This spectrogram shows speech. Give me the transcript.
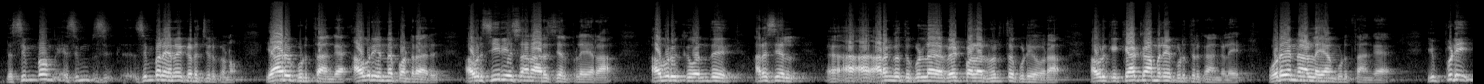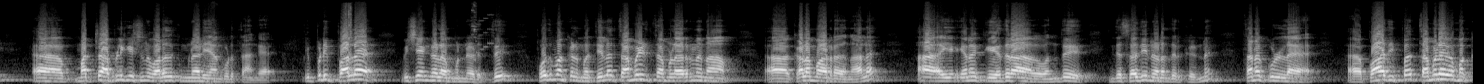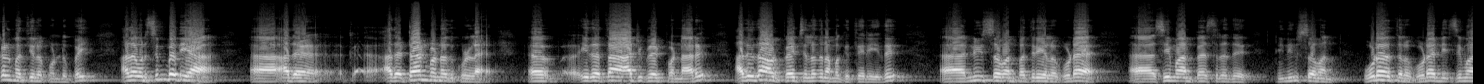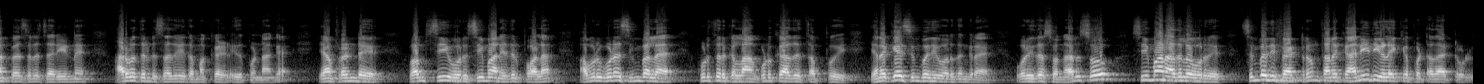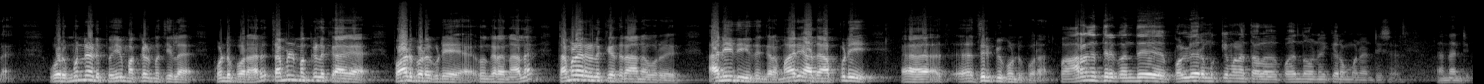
இந்த சிம்பம் சிம் சி- சிம்பல் எனக்கு கிடச்சிருக்கணும். யார் கொடுத்தாங்க? அவர் என்ன பண்ணுறாரு அவர் சீரியஸான அரசியல் பிளேயரா அவருக்கு வந்து அரசியல் அரங்கத்துக்குள்ளே வேட்பாளர் நிறுத்தக்கூடியவரா? அவருக்கு கேட்காமலே கொடுத்துருக்காங்களே. ஒரே நாளில் ஏன் கொடுத்தாங்க? இப்படி மற்ற அப்ளிகேஷன் வர்றதுக்கு முன்னாடி ஏன் கொடுத்தாங்க? இப்படி பல விஷயங்களை முன்னெடுத்து பொதுமக்கள் மத்தியில் தமிழ் தமிழர்னு நாம் களமாடுறதுனால எனக்கு எதிராக வந்து இந்த சதி நடந்திருக்குன்னு தனக்குள்ள பாதிப்பை தமிழக மக்கள் மத்தியில் கொண்டு போய் அதை ஒரு சிம்பதியாக அதை அதை டேர்ன் பண்ணதுக்குள்ள இதைத்தான் ஆர்டிகுலேட் பண்ணார். அதுதான் அவர் பேச்சிலேருந்து நமக்கு தெரியுது. நியூஸ் செவன் பத்திரிகையில் கூட சீமான் பேசுகிறது நியூஸ் செவன் ஊடகத்தில் கூட நீ சீமான் பேசுகிறது சரின்னு 62% சதவீத மக்கள் இது பண்ணாங்க. என் ஃப்ரெண்டு வம்சி ஒரு சீமான் எதிர்ப்பாளர். அவர் கூட சிம்பலை கொடுத்துருக்கலாம் கொடுக்காது தப்பு. எனக்கே சிம்பதி வருதுங்கிற ஒரு இதை சொன்னார். ஸோ சீமான் அதில் ஒரு சிம்பதி ஃபேக்டரும் தனக்கு அநீதி இழைக்கப்பட்டதாட்டு உள்ள. ஒரு முன்னெடுப்பையும் மக்கள் மத்தியில் கொண்டு போறாரு. தமிழ் மக்களுக்காக பாடுபடக்கூடியவங்கிறனால தமிழர்களுக்கு எதிரான ஒரு அநீதி இதுங்கிற மாதிரி அதை அப்படி திருப்பி கொண்டு போறார். இப்போ அரங்கத்திற்கு வந்து பல்வேறு முக்கியமான தகவல் பகிர்ந்து ஒன்றுக்கு ரொம்ப நன்றி சார். நன்றி.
